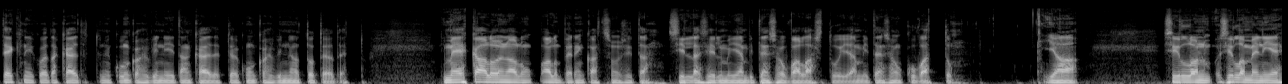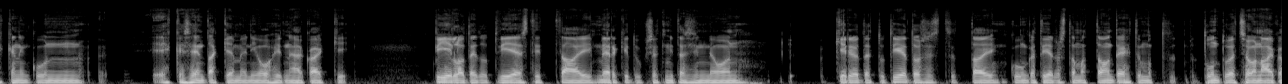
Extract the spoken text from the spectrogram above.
tekniikoita käytetty, niin kuinka hyvin niitä on käytetty ja kuinka hyvin ne on toteutettu. Niin me ehkä aloin alun, alun perin katsoa sitä sillä silmin ja miten se on valastu ja miten se on kuvattu. Ja silloin, silloin meni ehkä niin kuin, ehkä sen takia meni ohi nämä kaikki – piilotetut viestit tai merkitykset, mitä sinne on kirjoitettu tietoisesti tai kuinka tiedostamatta on tehty, mutta tuntuu, että se on aika,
